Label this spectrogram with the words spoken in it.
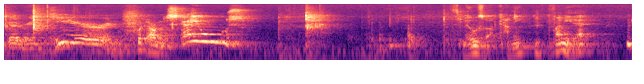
Go around here and put it on the scales. Smells like honey. Funny that. The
